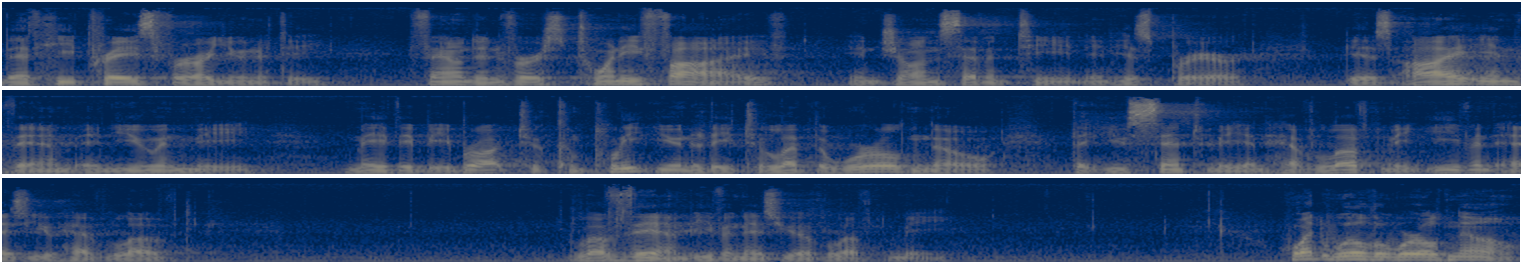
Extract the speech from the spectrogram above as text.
that he prays for our unity, found in verse 25 in John 17 in his prayer is I in them and you in me. May they be brought to complete unity to let the world know that you sent me and have loved me even as you have loved loved them even as you have loved me. What will the world know?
